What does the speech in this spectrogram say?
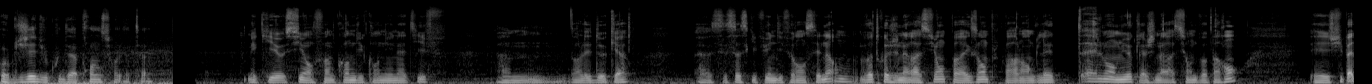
obligés du coup d'apprendre sur le tas. Mais qui est aussi en fin de compte du contenu natif, dans les deux cas. Euh, c'est ça ce qui fait une différence énorme. Votre génération, par exemple, parle anglais tellement mieux que la génération de vos parents. Et je suis pas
